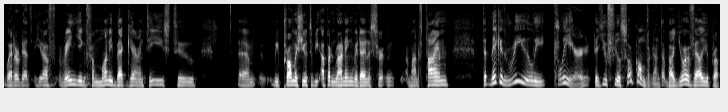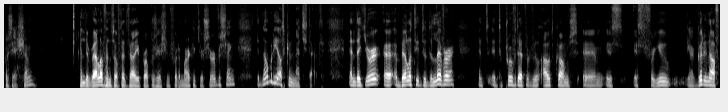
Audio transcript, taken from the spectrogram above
whether that, you know, ranging from money back guarantees to um, we promise you to be up and running within a certain amount of time that make it really clear that you feel so confident about your value proposition and the relevance of that value proposition for the market you're servicing that nobody else can match that. And that your uh, ability to deliver and, and, to prove that with real outcomes um, is is for you, you know, good enough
